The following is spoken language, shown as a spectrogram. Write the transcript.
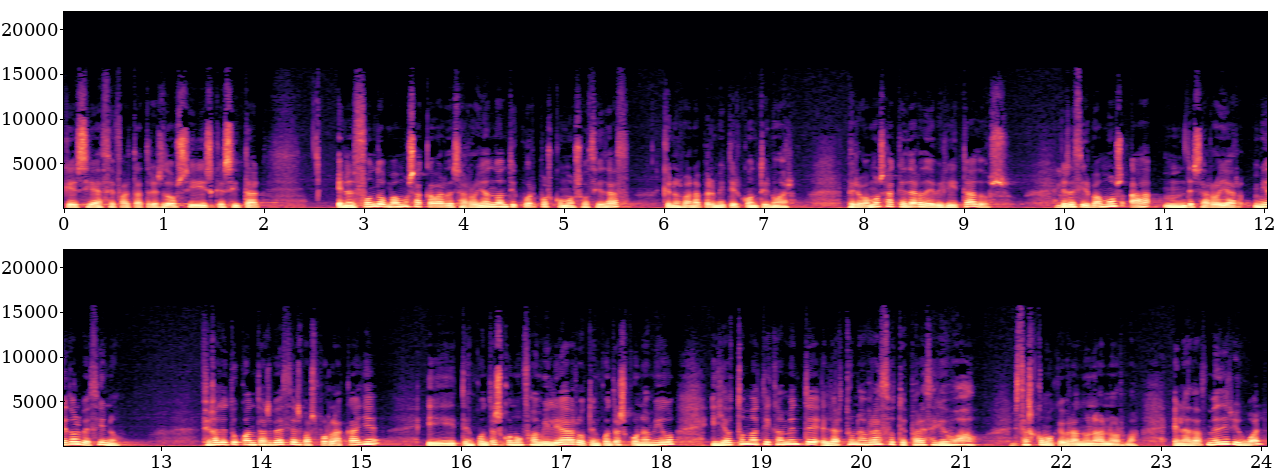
que si hace falta tres dosis, que si tal en el fondo vamos a acabar desarrollando anticuerpos como sociedad que nos van a permitir continuar, pero vamos a quedar debilitados. Es decir, vamos a mm, desarrollar miedo al vecino. Fíjate tú cuántas veces vas por la calle y te encuentras con un familiar o te encuentras con un amigo y ya automáticamente el darte un abrazo te parece que, wow, estás como quebrando una norma. En la Edad Media era igual.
